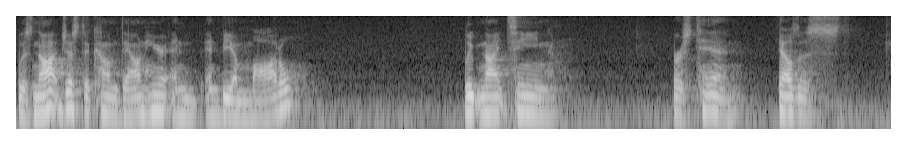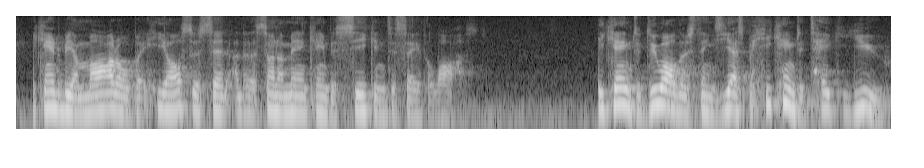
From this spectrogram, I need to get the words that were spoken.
was not just to come down here and, and be a model. Luke 19, verse 10, tells us he came to be a model, but he also said that the Son of Man came to seek and to save the lost. He came to do all those things, yes, but he came to take you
